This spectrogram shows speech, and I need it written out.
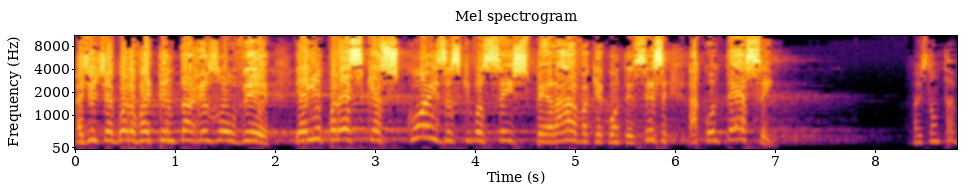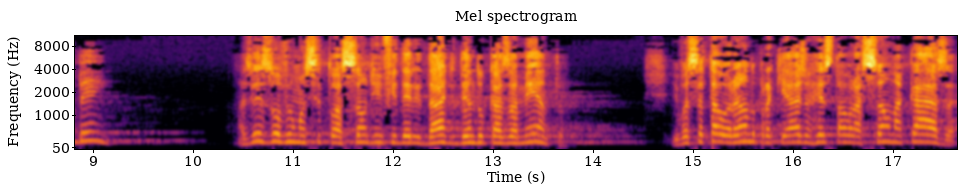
a gente agora vai tentar resolver. E aí parece que as coisas que você esperava que acontecessem, acontecem mas não está bem. Às vezes houve uma situação de infidelidade dentro do casamento. E você está orando para que haja restauração na casa.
